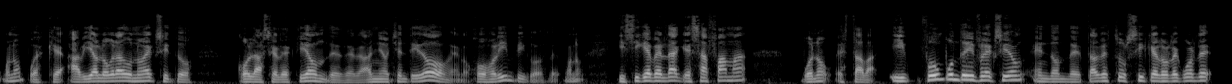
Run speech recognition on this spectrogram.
Bueno, pues que había logrado unos éxitos con la selección desde el año 82 en los Juegos Olímpicos. Bueno, y sí que es verdad que esa fama, bueno, estaba. Y fue un punto de inflexión en donde, tal vez tú sí que lo recuerdes,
